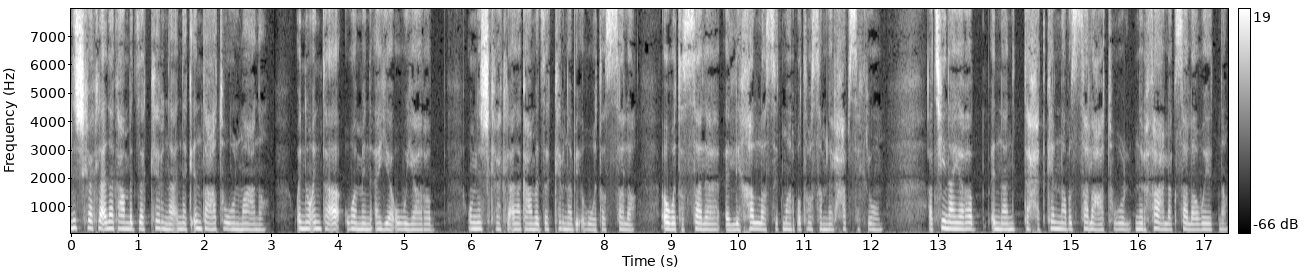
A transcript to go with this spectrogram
نشكرك لأنك عم بتذكرنا إنك أنت على طول معنا وإنه أنت أقوى من أي قوة يا رب. وبنشكرك لأنك عم بتذكرنا بقوة الصلاة قوة الصلاة اللي خلصت مار بطرس من الحبس اليوم. أعطينا يا رب إن نتحد كلنا بالصلاة على طول نرفع لك صلواتنا.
